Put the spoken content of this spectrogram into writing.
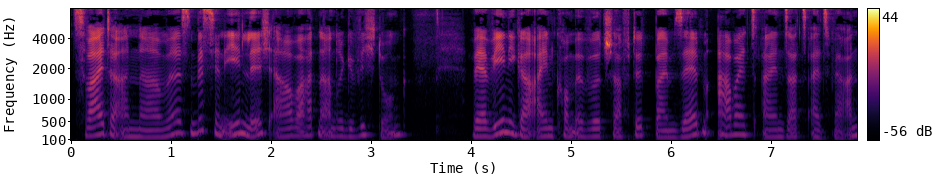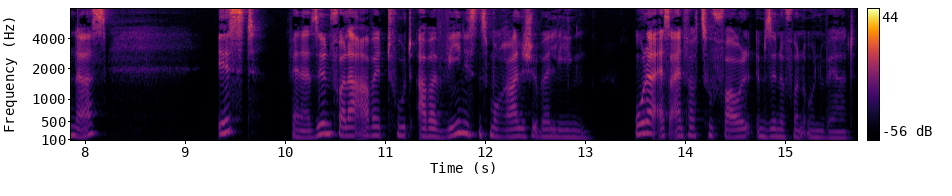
Zweite Annahme ist ein bisschen ähnlich, aber hat eine andere Gewichtung. Wer weniger Einkommen erwirtschaftet beim selben Arbeitseinsatz als wer anders, ist, wenn er sinnvolle Arbeit tut, aber wenigstens moralisch überlegen. Oder er ist einfach zu faul im Sinne von Unwert.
